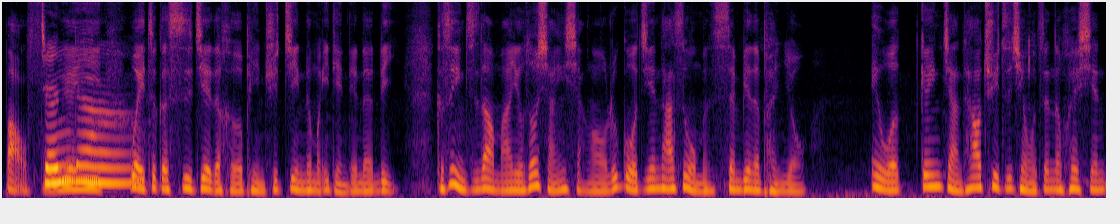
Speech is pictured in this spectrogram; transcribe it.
抱负，真愿意的为这个世界的和平去尽那么一点点的力。可是你知道吗？有时候想一想哦，如果今天他是我们身边的朋友，哎、我跟你讲，他要去之前，我真的会先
